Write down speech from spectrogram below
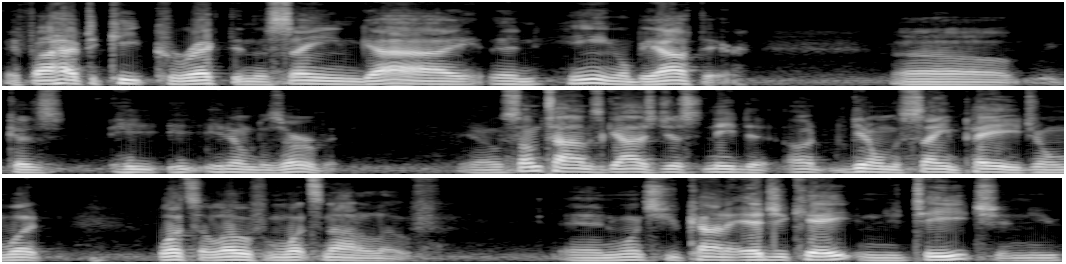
If I have to keep correcting the same guy, then he ain't gonna be out there uh, because he, he he don't deserve it. You know, sometimes guys just need to uh, get on the same page on what what's a loaf and what's not a loaf. And once you kind of educate and you teach and you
